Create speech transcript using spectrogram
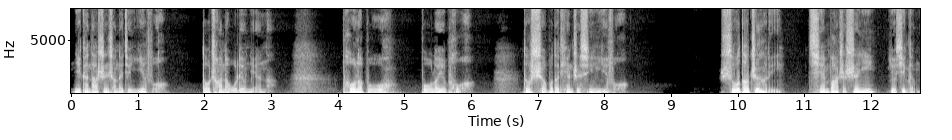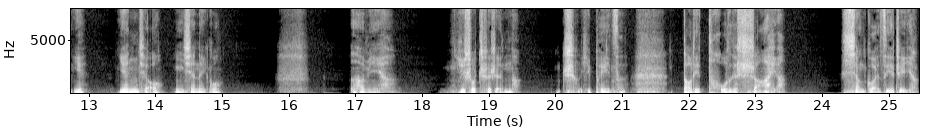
你看他身上那件衣服，都穿了五六年了，破了补，补了又破，都舍不得添置新衣服。说到这里，钱八指声音有些哽咽，眼角隐现泪光。阿米呀，你说这人呢，这一辈子到底图了个啥呀？像拐子爷这样，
